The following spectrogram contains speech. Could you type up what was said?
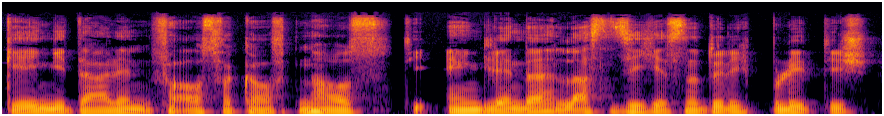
gegen Italien vor ausverkauftem Haus. Die Engländer lassen sich jetzt natürlich politisch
